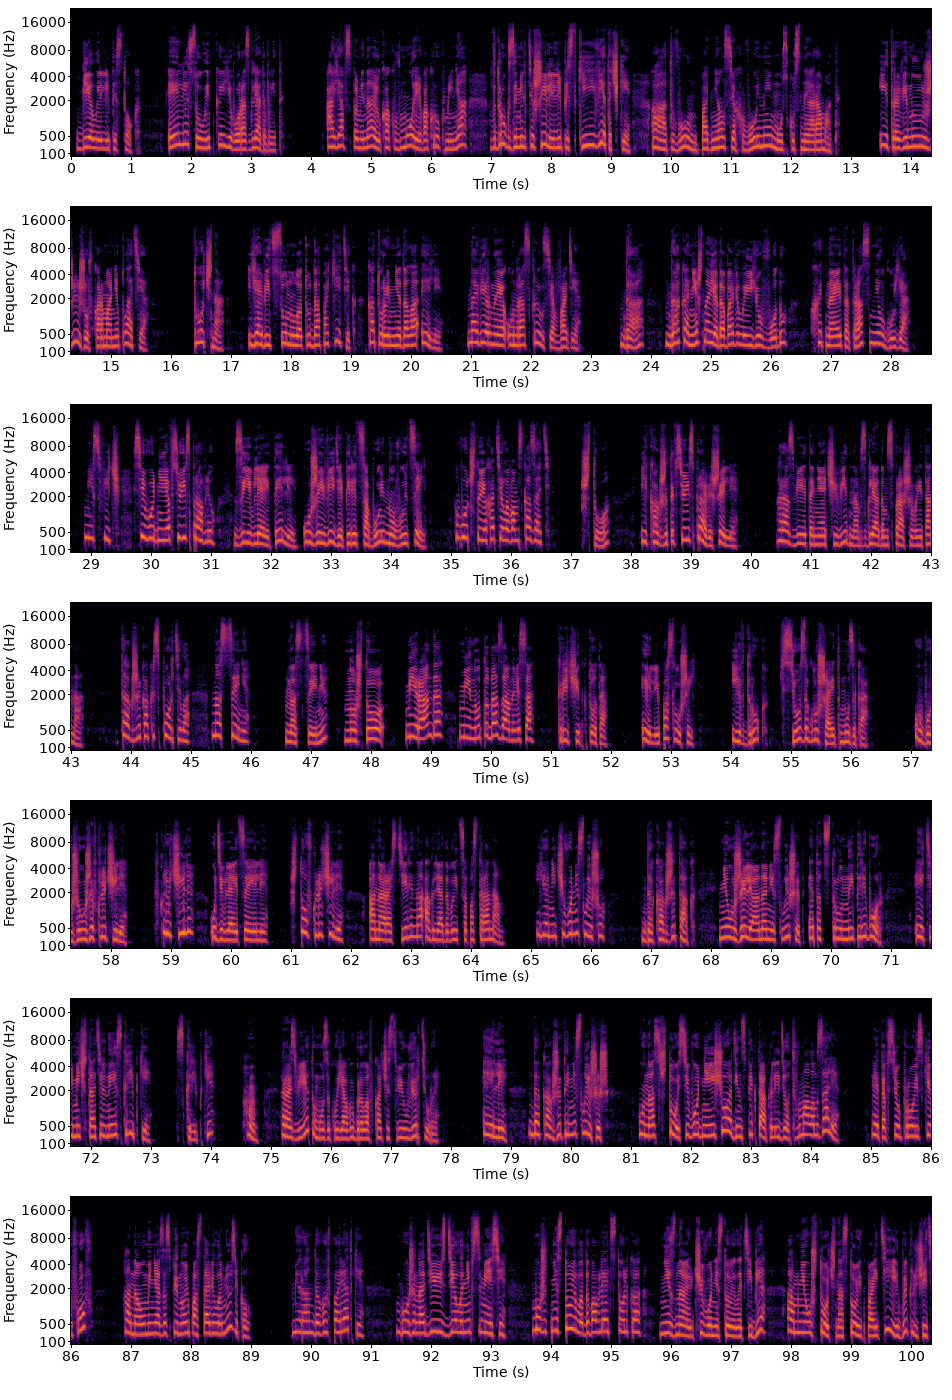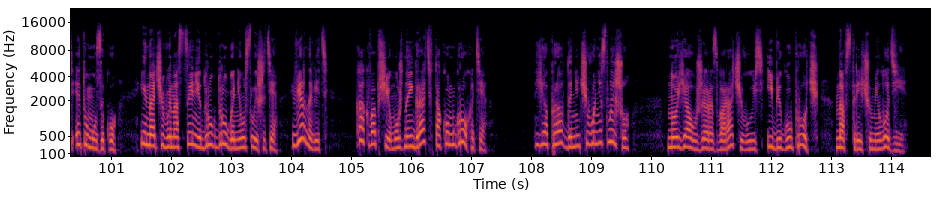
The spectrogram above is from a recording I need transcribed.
Белый лепесток. Элли с улыбкой его разглядывает. А я вспоминаю, как в море вокруг меня вдруг замельтешили лепестки и веточки, а от волн поднялся хвойный мускусный аромат. И травяную жижу в кармане платья. Точно! Я ведь сунула туда пакетик, который мне дала Элли. Наверное, он раскрылся в воде. Да, да, конечно, я добавила ее в воду, хоть на этот раз не лгу я. «Мисс Фич, сегодня я все исправлю», заявляет Элли, уже видя перед собой новую цель. «Вот что я хотела вам сказать». «Что? И как же ты все исправишь, Элли?» «Разве это не очевидно?» – взглядом спрашивает она. «Так же, как испортила. На сцене». «На сцене? Но что...» «Миранда, минута до занавеса!» – кричит кто-то. «Элли, послушай». И вдруг все заглушает музыка. «О боже, уже включили!» «Включили?» – удивляется Элли. «Что включили?» Она растерянно оглядывается по сторонам. «Я ничего не слышу». «Да как же так? Неужели она не слышит этот струнный перебор? Эти мечтательные скрипки?» «Скрипки? Хм, разве эту музыку я выбрала в качестве увертюры?» «Элли, да как же ты не слышишь? У нас что, сегодня еще один спектакль идет в малом зале? Это все происки Фов? Она у меня за спиной поставила мюзикл?» «Миранда, вы в порядке? Боже, надеюсь, дело не в смеси. Может, не стоило добавлять столько... Не знаю, чего не стоило тебе, а мне уж точно стоит пойти и выключить эту музыку. Иначе вы на сцене друг друга не услышите. Верно ведь? Как вообще можно играть в таком грохоте?» «Я правда ничего не слышу. Но я уже разворачиваюсь и бегу прочь, навстречу мелодии».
